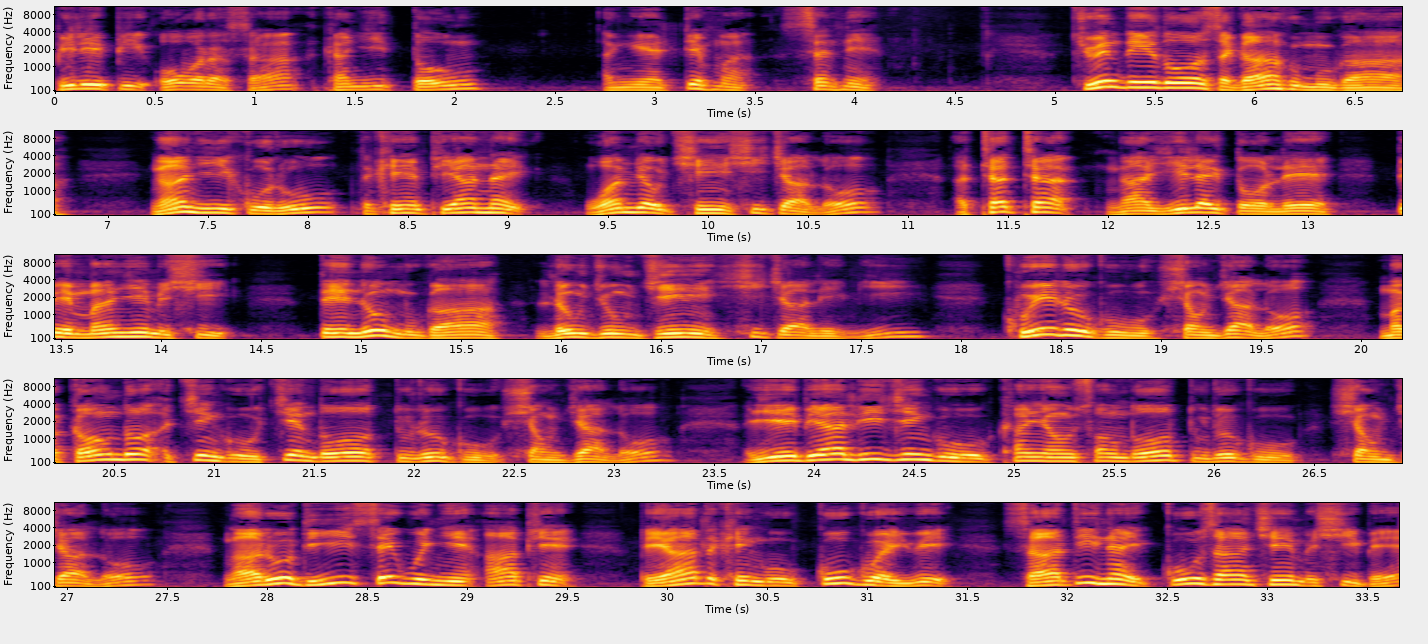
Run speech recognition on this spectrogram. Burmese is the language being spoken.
ဖိလိပ္ပိဩဝါဒစာအခန်းကြီး3အငယ်1မှ7ကျွင်းသေးသောစကားဟုမူကားငါညီကိုတို့သခင်ဖျား၌ဝမ်းမြောက်ခြင်းရှိကြလော့အထက်ထက်ငါရေးလိုက်တော်လဲပင်ပန်းခြင်းမရှိတင်တို့မူကားလုံခြုံခြင်းရှိကြလိမ့်မည်ခွေးတို့ကိုရှောင်ကြလော့မကောင်းသောအကျင့်ကိုကျင့်သောသူတို့ကိုရှောင်ကြလော့အယေပြားလီးခြင်းကိုခံယောင်ဆောင်သောသူတို့ကိုရှောင်ကြလော့ငါတို့သည်စိတ်ဝိညာဉ်အားဖြင့် ဘုရားသခင်ကိုကိုးကွယ်၍ဇာတိ၌ကိုးစားခြင်းမရှိဘဲ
